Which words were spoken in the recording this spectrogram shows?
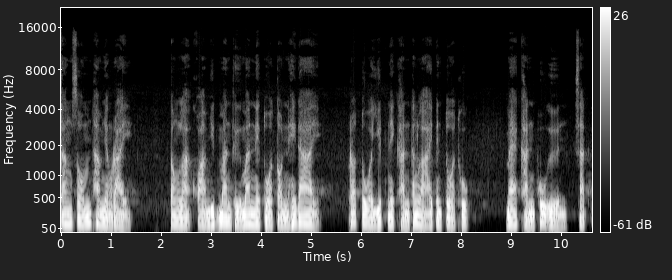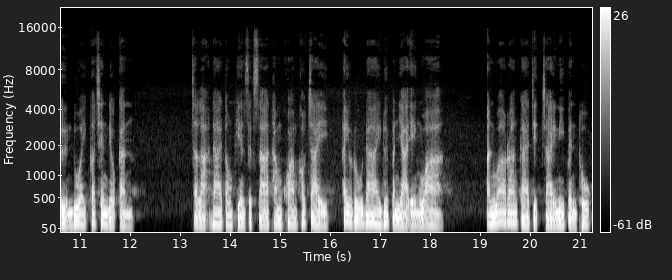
สั่งสมทำอย่างไร ต้องละความยึดมั่นถือมั่นในตัวตนให้ได้ เพราะตัวยึดในขันทั้งหลายเป็นตัวทุกข์ แม้ขันผู้อื่น สัตว์อื่นด้วยก็เช่นเดียวกัน จะละได้ต้องเพียรศึกษาทำความเข้าใจให้รู้ได้ด้วยปัญญาเองว่า อันว่าร่างกายจิตใจนี้เป็นทุกข์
